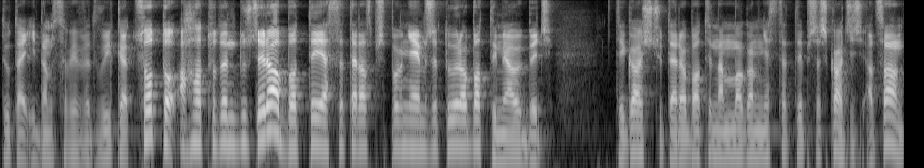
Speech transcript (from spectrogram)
Tutaj idą sobie we dwójkę. Co to? Aha, to ten duży robot. Ty, ja sobie teraz przypomniałem, że tu roboty miały być. Ty gościu, te roboty nam mogą niestety przeszkodzić. A co on?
